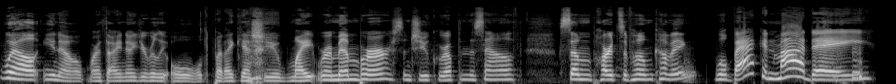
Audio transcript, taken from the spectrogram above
Well, you know, Martha, I know you're really old, but I guess you might remember, since you grew up in the South, some parts of homecoming. Well, back in my day,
